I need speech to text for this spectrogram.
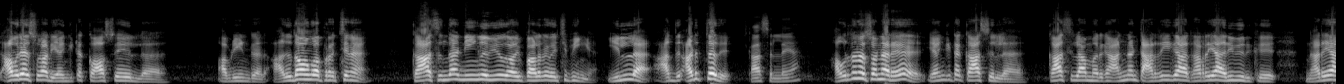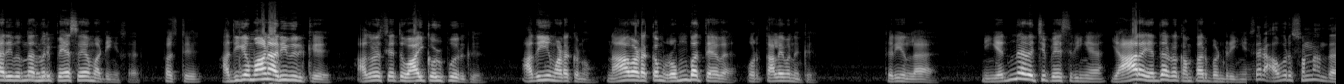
அவரே சொல்றாரு என்கிட்ட காசே இல்லை. அப்படின்றாரு. அதுதான் உங்க பிரச்சனை. காசு இருந்தால் நீங்களும் வியூ வைப்பாளரை வச்சுப்பீங்க. இல்லை அது அடுத்தது. காசு இல்லையா? அவர் தானே சொன்னாரு என்கிட்ட காசு இல்லை. காசு இல்லாமல் இருக்கேன் அண்ணன்ட்ட அறிக நிறைய அறிவு இருக்கு. நிறைய அறிவு இருந்தால் அந்த மாதிரி பேசவே மாட்டீங்க சார். ஃபர்ஸ்ட் அதிகமான அறிவு இருக்கு. அதோட சேர்த்து வாய் கொழுப்பு இருக்கு. அதையும் அடக்கணும் நாவடக்கம் ரொம்ப தேவை ஒரு தலைவனுக்கு. தெரியும்ல? நீங்க என்ன வச்சு பேசுறீங்க? யாரை எதோட கம்பேர் பண்றீங்க? சார் அவர் சொன்ன அந்த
